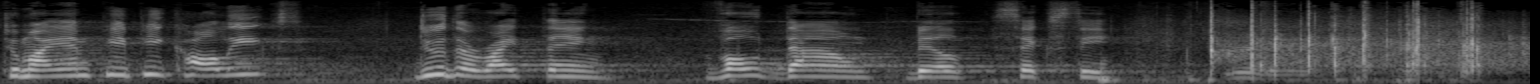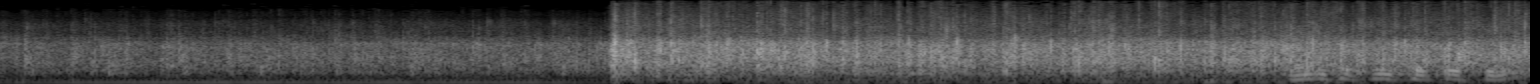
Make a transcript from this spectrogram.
To my MPP colleagues, do the right thing. Vote down Bill 60. Members, please take their seats.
